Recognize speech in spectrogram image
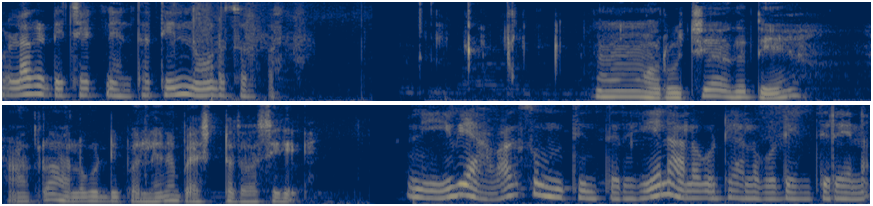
ಉಳ್ಳಾಗಡ್ಡೆ ಚಟ್ನಿ ಅಂತ ತಿಂದು ನೋಡು ಸ್ವಲ್ಪ. ಹ್ಞೂ ರುಚಿ ಆಗತ್ತೆ. ಆದರೂ ಆಲೂಗಡ್ಡೆ ಪಲ್ಯನೇ ಬೆಸ್ಟ್ ದೋಸೆಗೆ. ನೀವು ಯಾವಾಗ ಸುಮ್ಮನೆ ತಿಂತೀರಿ? ಏನು ಆಲೂಗಡ್ಡೆ ಆಲೂಗಡ್ಡೆ ಅಂತೀರೇನು?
